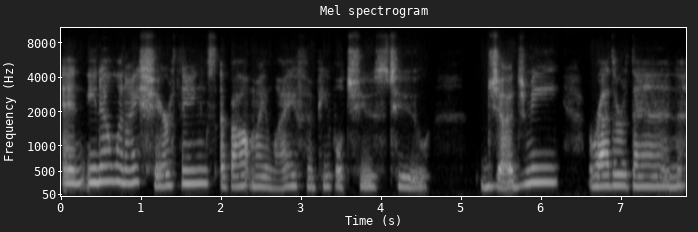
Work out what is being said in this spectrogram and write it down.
And you know, when I share things about my life and people choose to judge me, rather than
